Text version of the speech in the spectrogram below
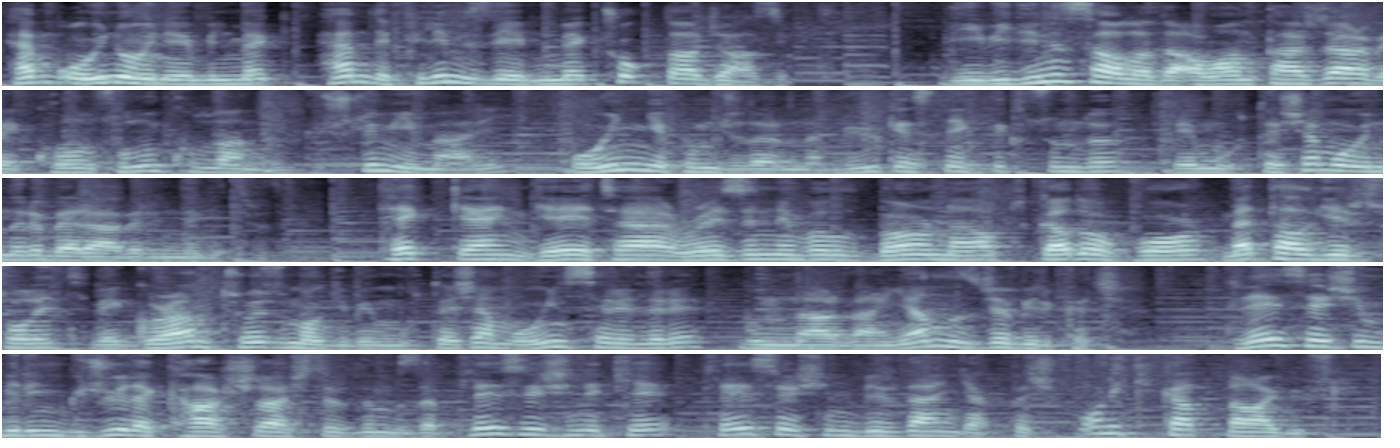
hem oyun oynayabilmek hem de film izleyebilmek çok daha cazipti. DVD'nin sağladığı avantajlar ve konsolun kullandığı güçlü mimari oyun yapımcılarına büyük esneklik sundu ve muhteşem oyunları beraberinde getirdi. Tekken, GTA, Resident Evil, Burnout, God of War, Metal Gear Solid ve Gran Turismo gibi muhteşem oyun serileri bunlardan yalnızca birkaçı. PlayStation 1'in gücüyle karşılaştırdığımızda PlayStation 2, PlayStation 1'den yaklaşık 12 kat daha güçlü.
